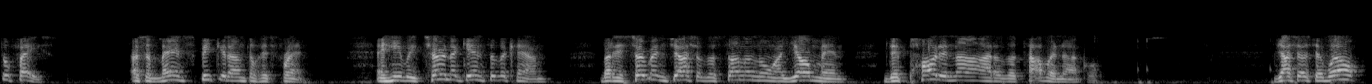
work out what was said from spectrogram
to face as a man speaketh unto his friend. And he returned again to the camp, but his servant Joshua the son of Nun, a young man, departed now out of the tabernacle. Joshua said, well,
